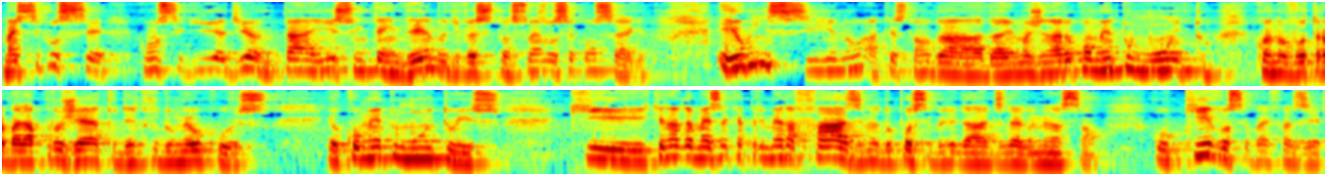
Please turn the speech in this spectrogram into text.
Mas se você conseguir adiantar isso, entendendo diversas situações, você consegue. Eu ensino a questão da, da imaginária, eu comento muito quando eu vou trabalhar projeto dentro do meu curso. Eu comento muito isso. Que, que nada mais é que a primeira fase né, do possibilidades da iluminação. O que você vai fazer.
